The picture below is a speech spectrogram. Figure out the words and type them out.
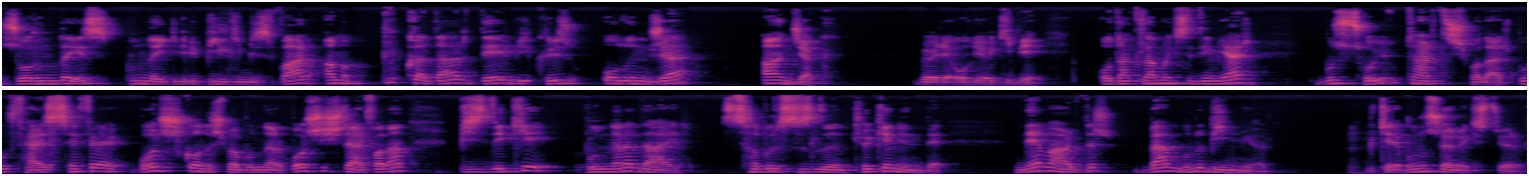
zorundayız. Bununla ilgili bir bilgimiz var ama bu kadar dev bir kriz olunca ancak böyle oluyor gibi. Odaklanmak istediğim yer bu soyut tartışmalar, bu felsefe, boş konuşma bunlar, boş işler falan bizdeki bunlara dair sabırsızlığın kökeninde ne vardır ben bunu bilmiyorum. Bir kere bunu söylemek istiyorum.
